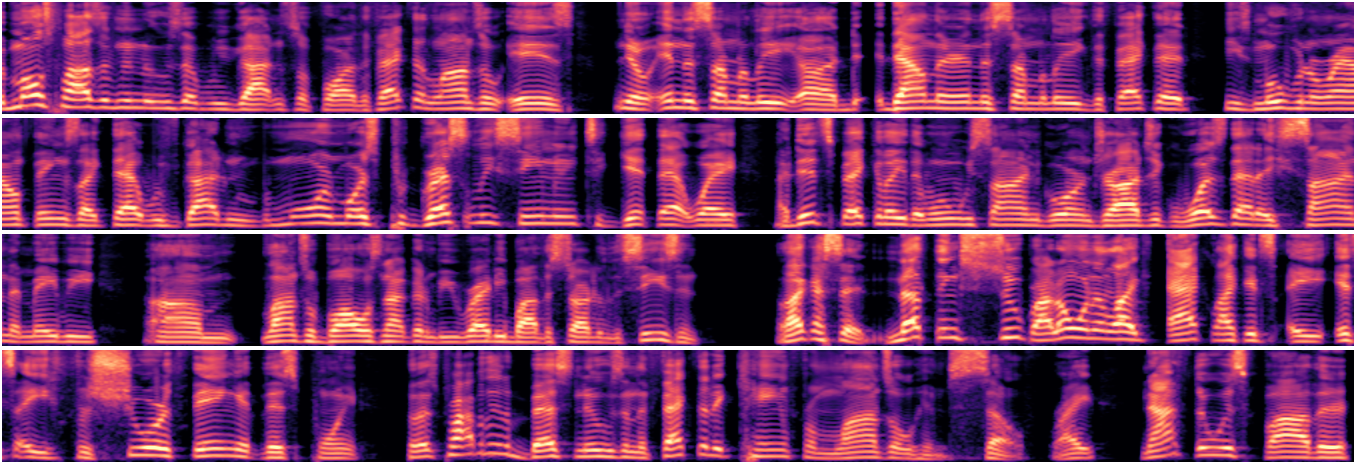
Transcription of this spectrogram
the most positive news that we've gotten so far, the fact that Lonzo is, you know, in the summer league, uh, down there in the summer league, the fact that he's moving around, things like that, we've gotten more and more progressively seeming to get that way. I did speculate that when we signed Goran Dragic, was that a sign that maybe um, Lonzo Ball was not going to be ready by the start of the season? Like I said, nothing super. I don't want to like act like it's a it's a for sure thing at this point, but that's probably the best news. And the fact that it came from Lonzo himself, right? Not through his father,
